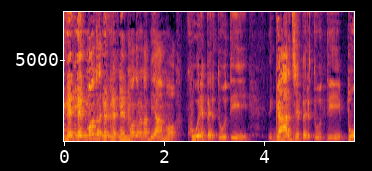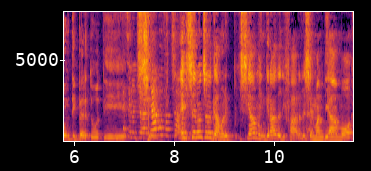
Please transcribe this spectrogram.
Nel, nel mondo, nel- nel mondo non abbiamo cure per tutti, garge per tutti, punti per tutti. E se non ce l'abbiamo, facciamo. E se non ce l'abbiamo, siamo in grado di farle. No. Se mandiamo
